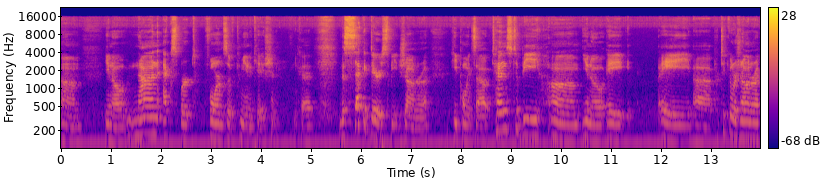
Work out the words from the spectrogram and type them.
um, you know, non expert forms of communication. Okay? The secondary speech genre he points out, tends to be, um, you know, a a uh, particular genre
